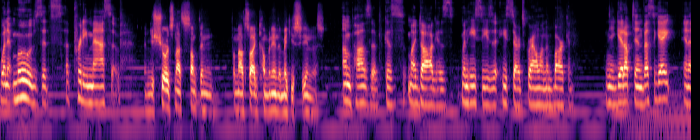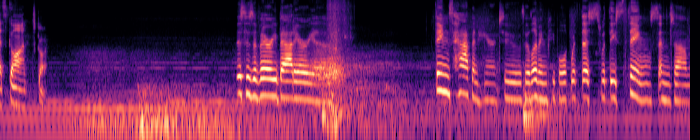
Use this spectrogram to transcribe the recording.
When it moves, it's pretty massive. And you're sure it's not something from outside coming in to make you see this? I'm positive because my dog has, when he sees it, he starts growling and barking. And you get up to investigate and it's gone. It's gone. This is a very bad area. Things happen here to the living people with this, with these things, and um,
